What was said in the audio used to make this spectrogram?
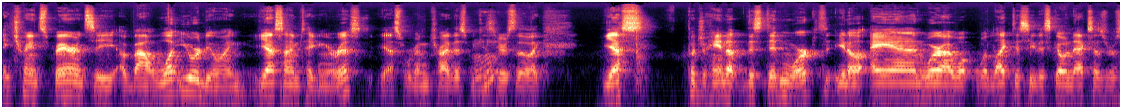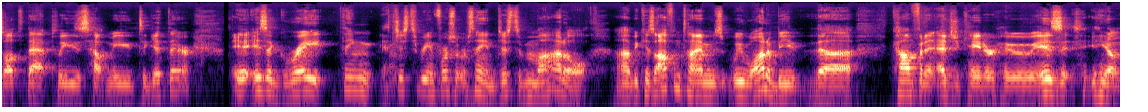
a transparency about what you're doing. Yes, I'm taking a risk. Yes, we're going to try this because Mhm. here's the like. Yes, put your hand up. This didn't work, you know, and where I w- would like to see this go next as a result of that. Please help me to get there. It is a great thing just to reinforce what we're saying, just to model, uh, because oftentimes we want to be the confident educator who is you know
